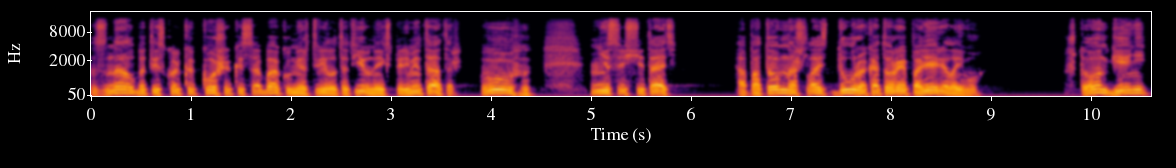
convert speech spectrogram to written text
Знал бы ты, сколько кошек и собак умертвил этот юный экспериментатор. Ух, не сосчитать. А потом нашлась дура, которая поверила ему. Что он гений,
